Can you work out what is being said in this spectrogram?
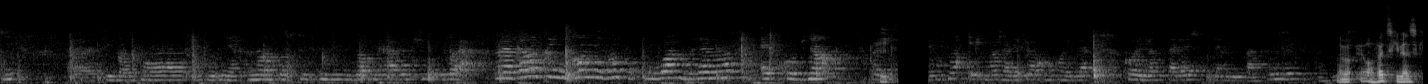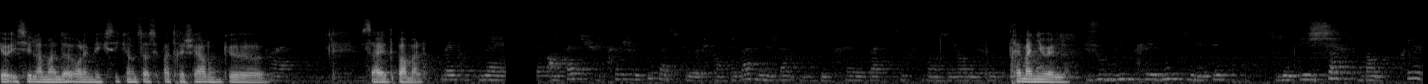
qui, euh, ses enfants, on peut venir n'importe où, dormir avec nous, voilà. On a vraiment pris une grande maison pour pouvoir vraiment être bien. Parce que franchement, et moi j'avais peur quand il l'a- quand il l'installait, j'étais là, mais il va tomber. En fait, ce qui bien, c'est qu'ici, la main-d'œuvre, les Mexicains, tout ça, c'est pas très cher, donc euh, Ouais. ça aide pas mal. Mais, mais en fait, je suis très choquée parce que je pensais pas que Moujdat il était très actif dans ce genre de choses. Très manuel. J'oublie très vite qu'il était, qu'il était chef d'entreprise.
